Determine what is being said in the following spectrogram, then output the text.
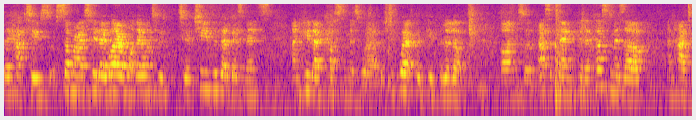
they had to sort of summarise who they were and what they wanted to achieve with their business and who their customers were, which we work with people a lot on sort of ascertaining who their customers are and how to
